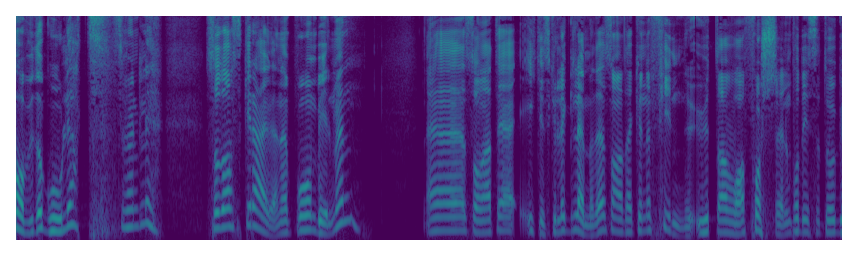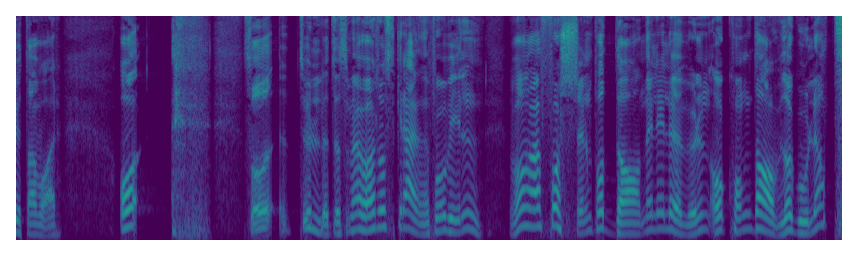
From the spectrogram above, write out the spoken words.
David og Goliat, selvfølgelig. Så da skrev jeg ned på mobilen min sånn at jeg ikke skulle glemme det, sånn at jeg kunne finne ut av hva forskjellen på disse to gutta var. Og så tullete som jeg var, så skrev jeg ned på mobilen. Hva er forskjellen på Daniel i Løvehullen og kong David og Goliat?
